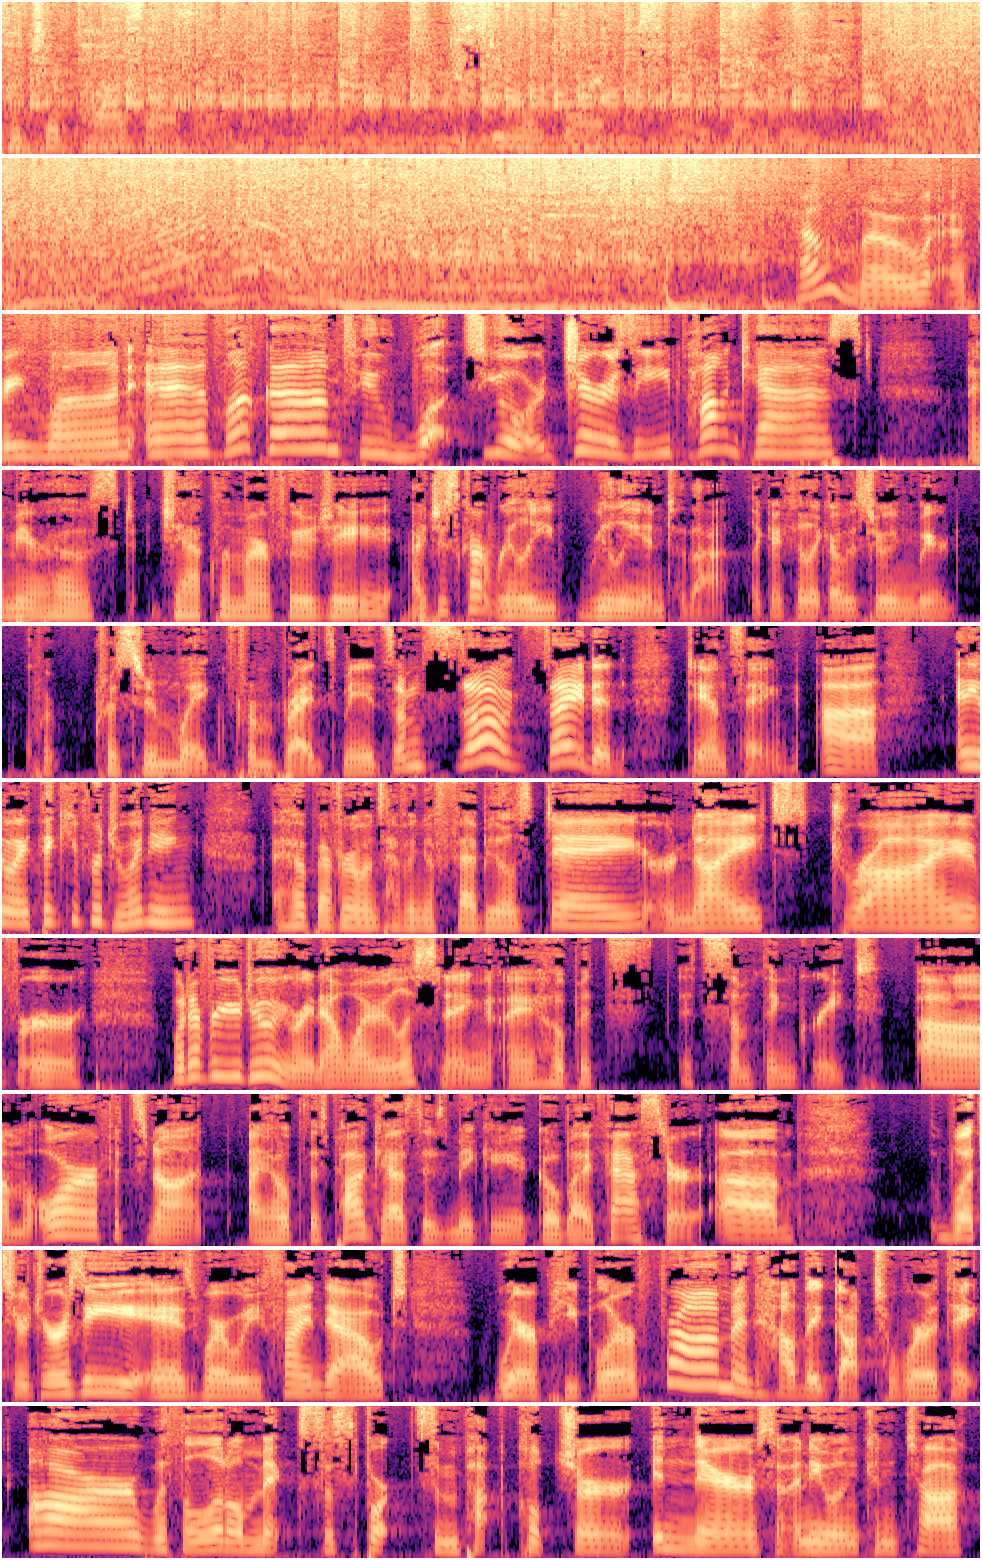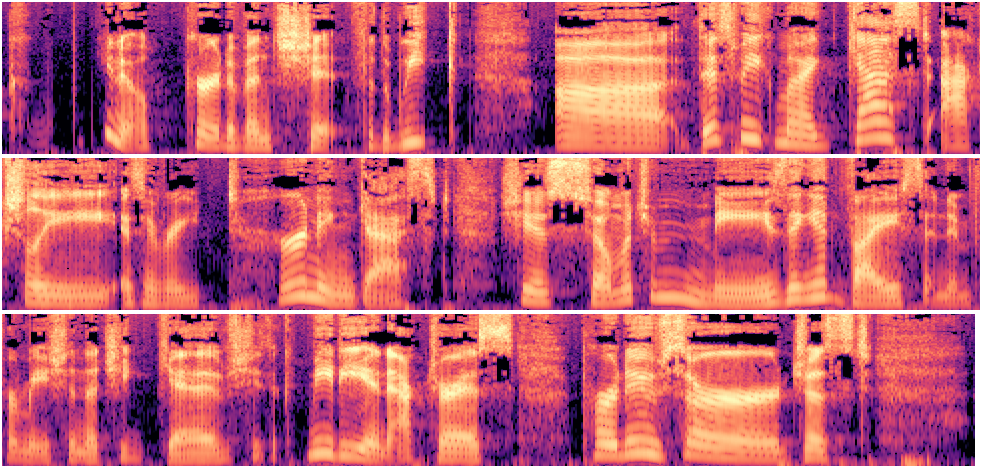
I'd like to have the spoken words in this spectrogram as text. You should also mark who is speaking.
Speaker 1: Put your paws up. Cause you were born this way, baby.
Speaker 2: Hello, everyone, and welcome to What's Your Jersey podcast. I'm your host, Jaclyn Marfuggi. I just got really, really into that. Like, I feel like I was doing weird Kristen Wiig from Bridesmaids. I'm so excited dancing. Uh, anyway, thank you for joining. I hope everyone's having a fabulous day or night, drive, or whatever you're doing right now while you're listening. I hope it's it's something great. Um, or if it's not, I hope this podcast is making it go by faster. Um, What's Your Jersey is where we find out where people are from and how they got to where they are with a little mix of sports and pop culture in there so anyone can talk, you know, current event shit for the week. Uh, this week, my guest actually is a returning guest. She has so much amazing advice and information that she gives. She's a comedian, actress, producer, just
